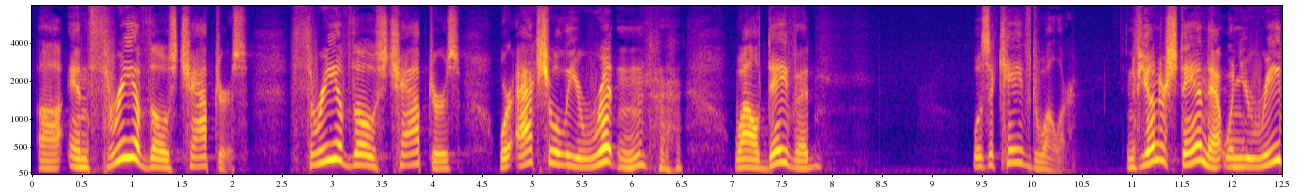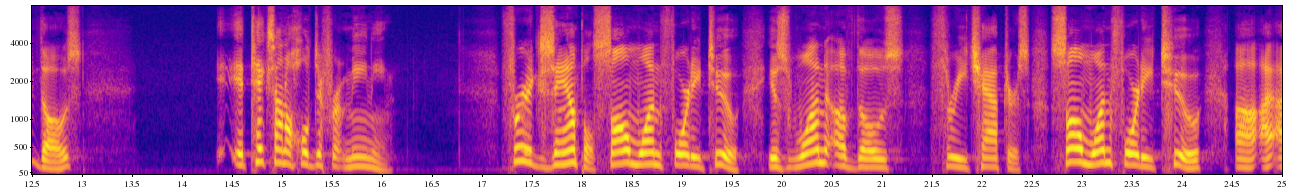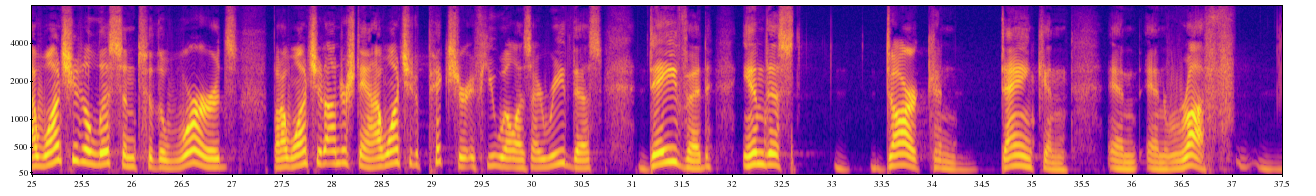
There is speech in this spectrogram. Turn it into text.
Uh, and three of those chapters, three of those chapters were actually written while David was a cave dweller. And if you understand that, when you read those, it takes on a whole different meaning. For example, Psalm 142 is one of those three chapters. Psalm 142, uh, I, I want you to listen to the words, but I want you to understand, I want you to picture, if you will, as I read this, David in this dark and dank and, and, and rough,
